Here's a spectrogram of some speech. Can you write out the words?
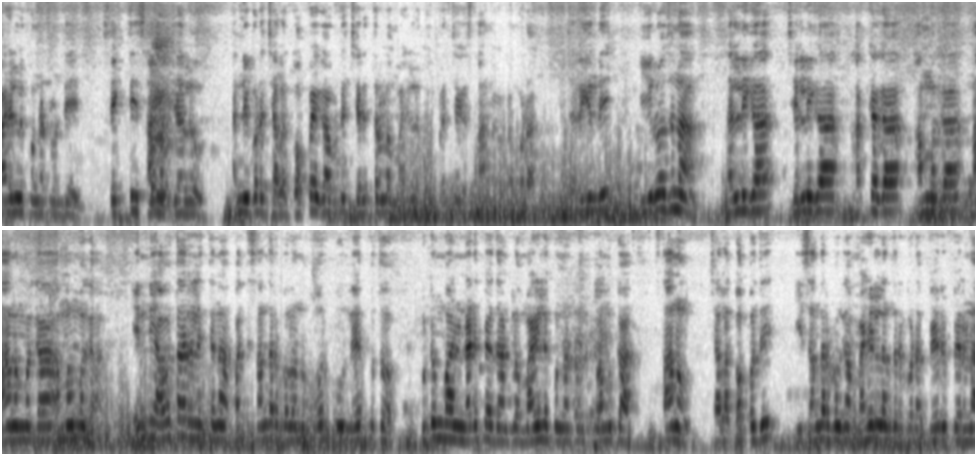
మహిళలకు ఉన్నటువంటి శక్తి సామర్థ్యాలు అన్నీ కూడా చాలా గొప్పవి కాబట్టి చరిత్రలో మహిళలకు ప్రత్యేక స్థానం ఇవ్వడం కూడా జరిగింది. ఈ రోజున తల్లిగా చెల్లిగా అక్కగా అమ్మగా నానమ్మగా అమ్మమ్మగా ఎన్ని అవతారాలు ఎత్తినా ప్రతి సందర్భంలోనూ ఓర్పు నేర్పుతో కుటుంబాన్ని నడిపే దాంట్లో మహిళకు ఉన్నటువంటి ప్రముఖ స్థానం చాలా గొప్పది. ఈ సందర్భంగా మహిళలందరూ కూడా పేరు పేరున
